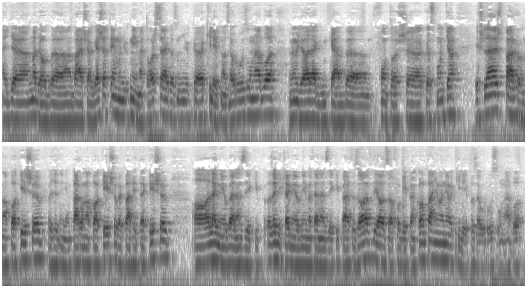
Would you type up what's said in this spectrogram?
egy uh, nagyobb uh, válság esetén mondjuk Németország az mondjuk uh, kilépne az eurózónából, ami ugye a leginkább uh, fontos uh, központja, és lásd pár hónappal később, vagy igen, pár hónappal később, vagy pár héttel később, a legnagyobb ellenzéki, az egyik legnagyobb német ellenzéki párt az AFD azzal fog éppen kampányolni, hogy kilép az eurózónából.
